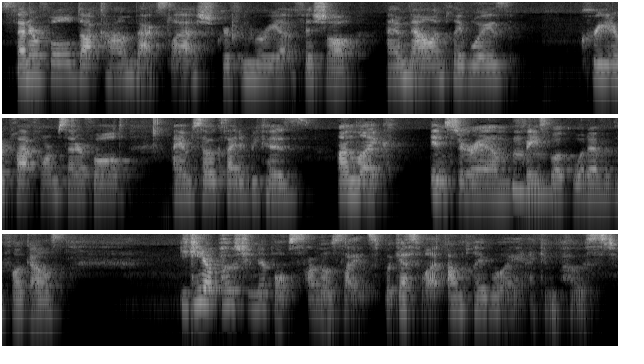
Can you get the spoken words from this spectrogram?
centerfold.com backslash Griffin Maria official. I am now on Playboy's creator platform, Centerfold. I am so excited because, unlike Instagram, Mhm. Facebook, whatever the fuck else, you can't post your nipples on those sites. But guess what? On Playboy, I can post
